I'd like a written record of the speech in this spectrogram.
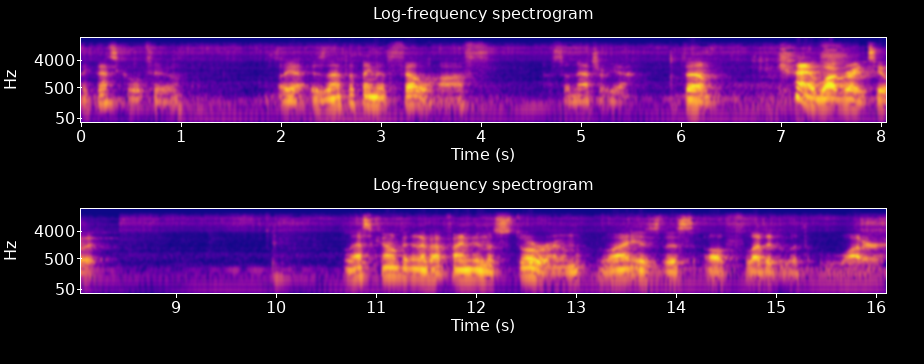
Like, that's cool too. Oh, yeah, is that the thing that fell off? So natural, yeah. Boom. I walked right to it. Less confident about finding the storeroom. Why is this all flooded with water?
